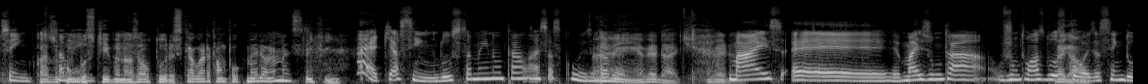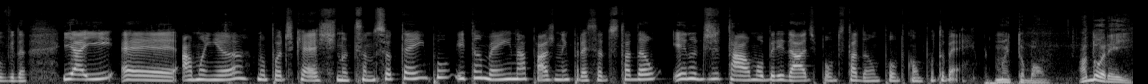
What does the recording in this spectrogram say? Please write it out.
sim. Por causa do combustível nas alturas, que agora está um pouco melhor, mas enfim. É, que assim, luz também não tá lá essas coisas. né? Também, é verdade. É verdade. Mas, é, mas junta, juntam as duas Legal. coisas, sem dúvida. E aí, é, amanhã, no podcast Notícia no Seu Tempo e também na página impressa do Estadão e no digital mobilidade.estadão.com.br. Muito bom. Adorei.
